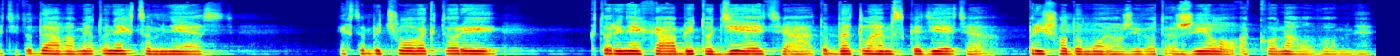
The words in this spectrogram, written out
Ja ti to dávam, ja to nechcem niesť. Ja chcem byť človek, ktorý, ktorý nechá, aby to dieťa, to betlehemské dieťa prišlo do môjho života, žilo a konalo vo mne.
